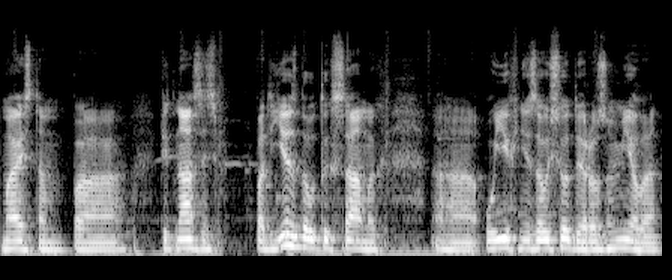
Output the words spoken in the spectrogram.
маюць там по 15 пад'ездаў тых самых у іх не заўсёды разумела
